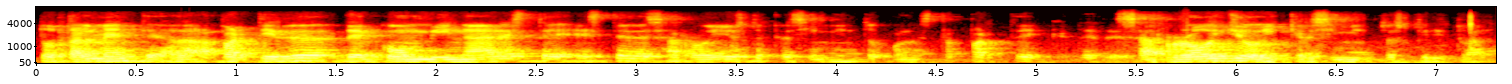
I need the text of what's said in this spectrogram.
Totalmente, a, partir de, combinar este, este desarrollo, este crecimiento con esta parte de, desarrollo y crecimiento espiritual.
